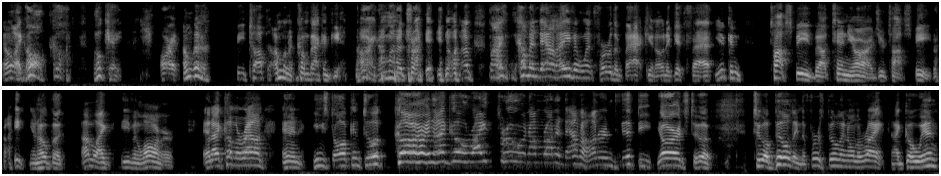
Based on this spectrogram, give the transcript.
And I'm like, oh god, okay, all right, I'm gonna be top. I'm to come back again. All right, I'm to try it. You know, and I'm, I'm coming down. I even went further back, you know, to get fat. You can top speed about 10 yards, your top speed, right? You know, but I'm like even longer. And I come around and he's talking to a car and I go right through and I'm running down 150 yards to a to a building, the first building on the right. I go in,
